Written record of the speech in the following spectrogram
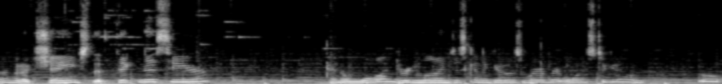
I'm going to change the thickness here. And a wandering line just kind of goes wherever it wants to go. Boop.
